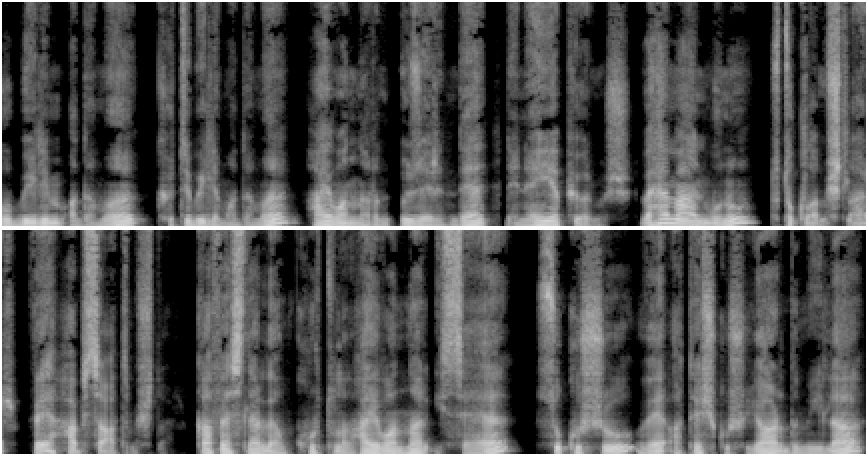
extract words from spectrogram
bu bilim adamı, kötü bilim adamı hayvanların üzerinde deney yapıyormuş. Ve hemen bunu tutuklamışlar ve hapse atmışlar. Kafeslerden kurtulan hayvanlar ise su kuşu ve ateş kuşu yardımıyla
